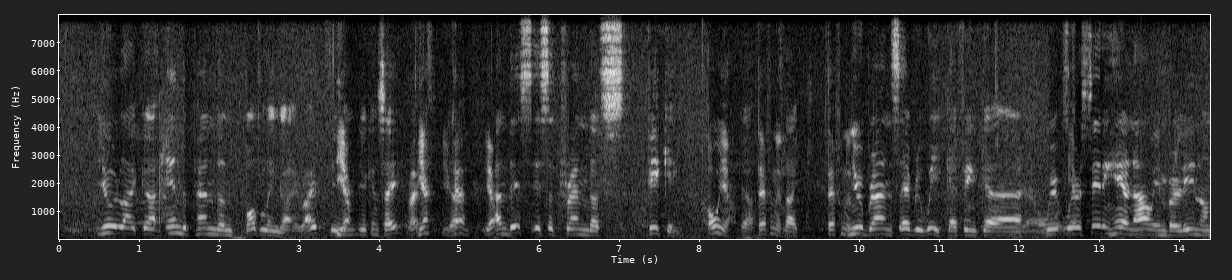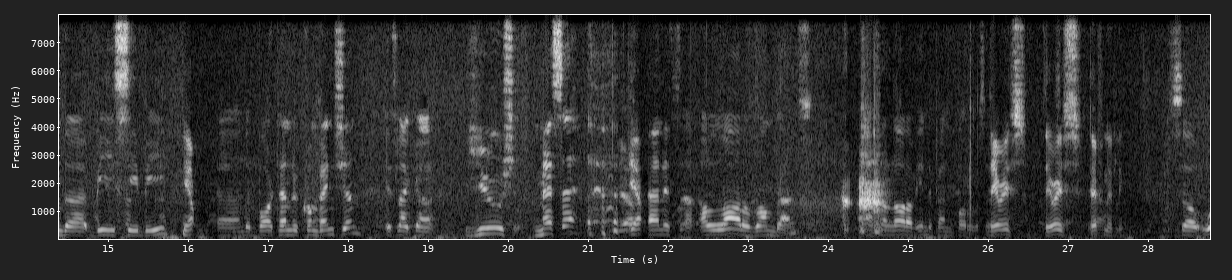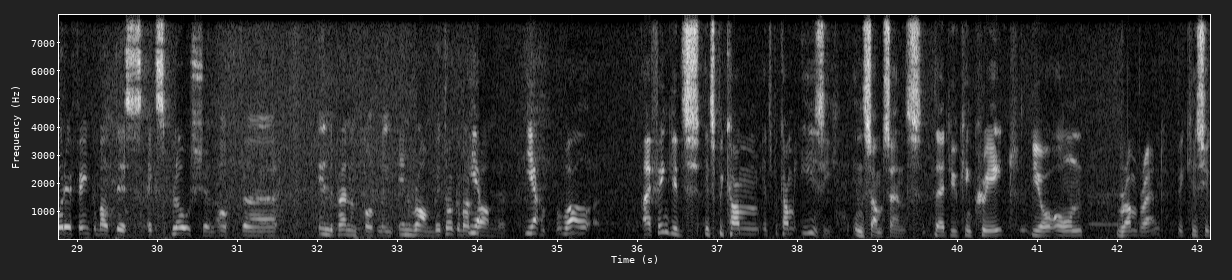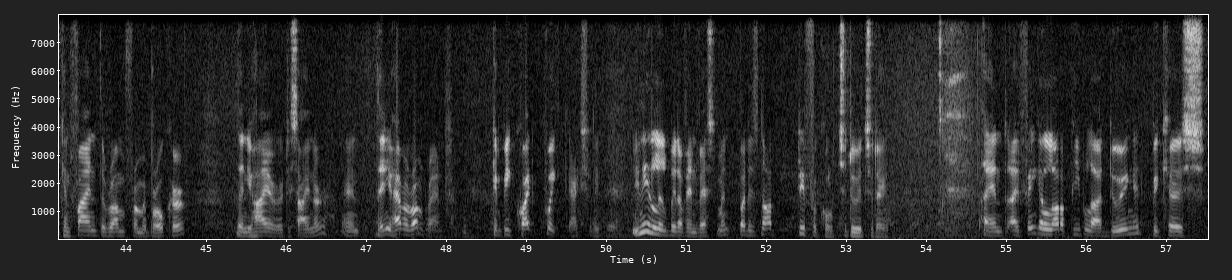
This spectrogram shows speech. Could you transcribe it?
you're like an independent bottling guy, right? You Yeah. Can, you can say, right? Yeah. You can. Yeah. And this is a trend that's peaking. Oh yeah. Yeah. Definitely. It's like Definitely. new brands every week. I think uh, we're, almost. we're sitting here now in Berlin on the BCB, Yep. uh, the bartender convention. It's like a huge messe, Yeah. and it's a, a lot of rum brands. A lot of independent bottlers. there. There is. There is definitely. So, what do you think about this explosion of uh, independent bottling in rum? We talk about Yeah. rum. There. Yeah, well, I think it's it's become it's become easy in some sense that you can create your own rum brand because you can find the rum from a broker, then you hire a designer, and then you have a rum brand. Can be quite quick actually. You need a little bit of investment, but it's not difficult to do it today. And I think a lot of people are doing it because,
